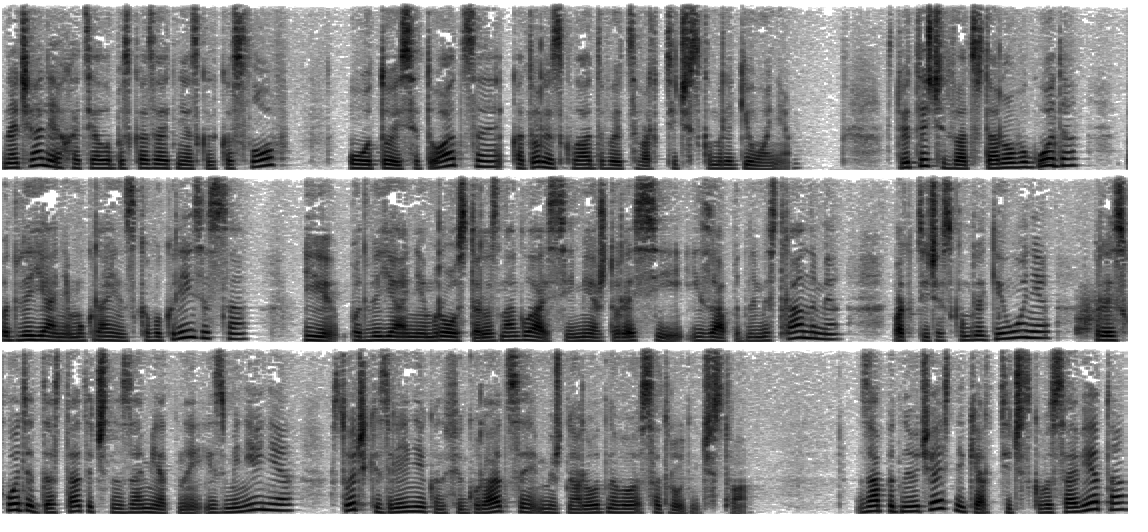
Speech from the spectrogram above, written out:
Вначале я хотела бы сказать несколько слов – о той ситуации, которая складывается в арктическом регионе. С 2022 года под влиянием украинского кризиса и под влиянием роста разногласий между Россией и западными странами в арктическом регионе происходят достаточно заметные изменения с точки зрения конфигурации международного сотрудничества. Западные участники Арктического совета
